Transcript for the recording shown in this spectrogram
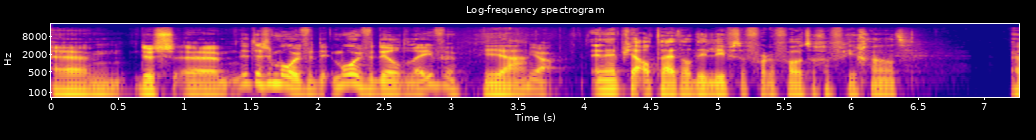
Um, dus uh, dit is een mooi, verde mooi verdeeld leven. Ja. ja. En heb je altijd al die liefde voor de fotografie gehad? Uh,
